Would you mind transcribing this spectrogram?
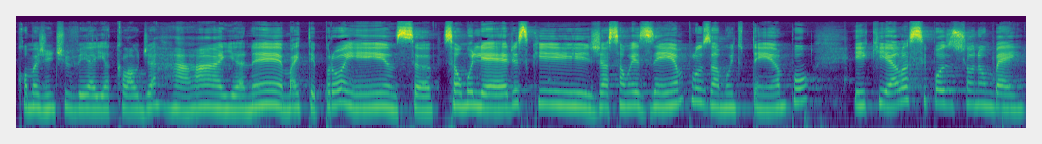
como a gente vê aí a Cláudia Raia, né? Maite Proença. São mulheres que já são exemplos há muito tempo e que elas se posicionam bem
